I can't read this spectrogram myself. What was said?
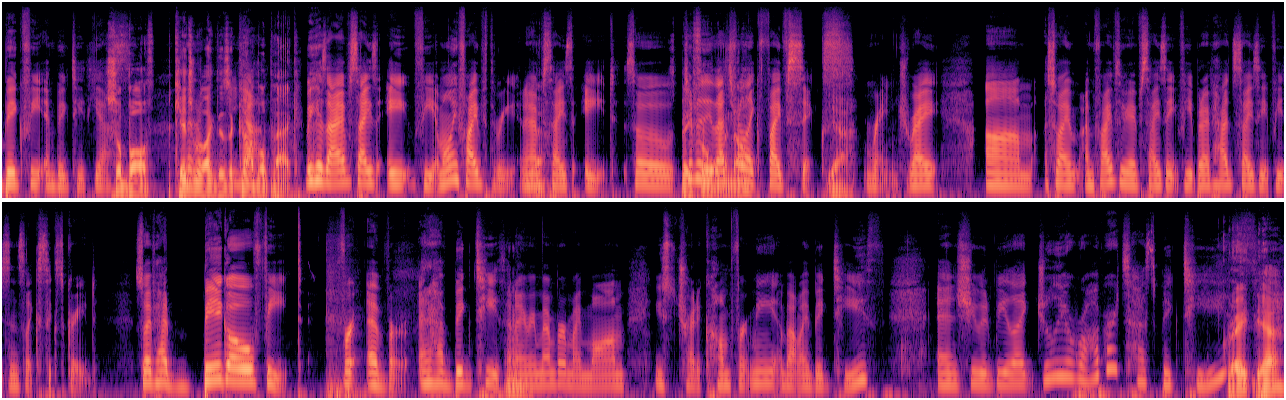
Big feet and big teeth. Yes. so both kids were like, "There's a Yeah. combo pack." because I have size eight feet. I'm only five three, and I Yeah. have size eight. So big for a typically woman, that's for no? like five six Yeah. range, right? Um, so I'm I'm five three. I have size eight feet, but I've had size eight feet since like sixth grade. So I've had big O feet forever, and I have big teeth. And I remember my mom used to try to comfort me about my big teeth, and she would be like, "Julia Roberts has big teeth." Great, yeah.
